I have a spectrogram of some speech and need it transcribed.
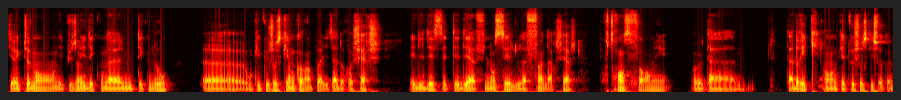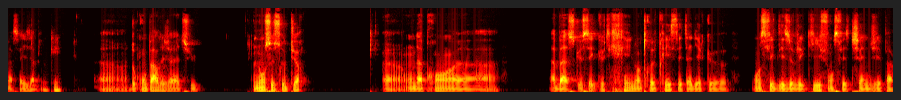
directement. On est plus dans l'idée qu'on a une techno euh, ou quelque chose qui est encore un peu à l'état de recherche. Et l'idée, c'est d'aider à financer la fin de la recherche pour transformer euh, ta, ta brique en quelque chose qui soit commercialisable. Euh, donc on part déjà là-dessus. Nous, on se structure. On apprend à, à bah, ce que c'est que de créer une entreprise, c'est-à-dire que on se fixe des objectifs, on se fait changer par,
